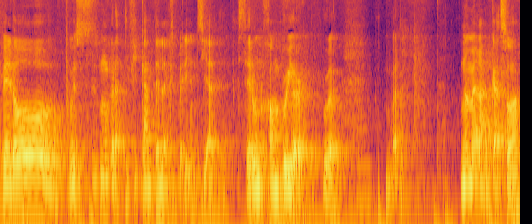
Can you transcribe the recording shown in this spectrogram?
pero pues es muy gratificante la experiencia de ser un home brewer. Bueno, no me hagan caso.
